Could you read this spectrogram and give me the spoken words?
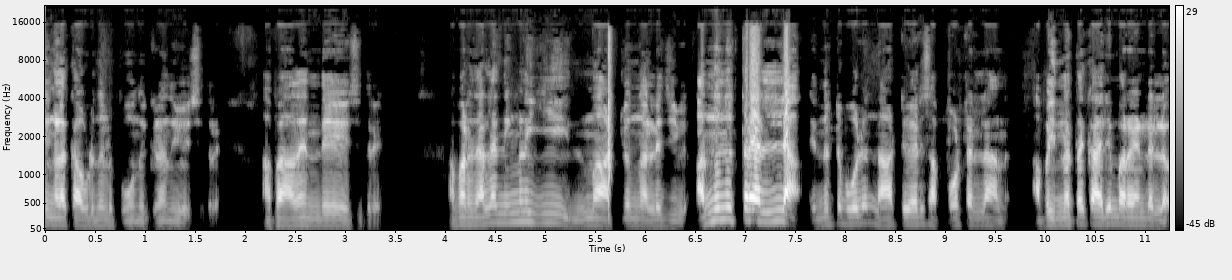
നിങ്ങളൊക്കെ അവിടെ നിന്ന് പോകുന്ന നിൽക്കണെന്ന് ചോദിച്ചത്രേ? അപ്പൊ അതെന്തേ ചോദിച്ചത്രേ? അപ്പൊ പറഞ്ഞത് അല്ല നിങ്ങൾ ഈ നാട്ടിലൊന്നും നല്ല ജീവി അന്നൊന്നും ഇത്ര അല്ല. എന്നിട്ട് പോലും നാട്ടുകാർ സപ്പോർട്ടല്ല എന്ന് അപ്പൊ ഇന്നത്തെ കാര്യം പറയണ്ടല്ലോ.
